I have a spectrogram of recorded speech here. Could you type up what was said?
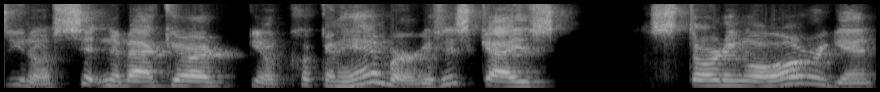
you know, sit in the backyard, you know, cooking hamburgers. This guy's starting all over again.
